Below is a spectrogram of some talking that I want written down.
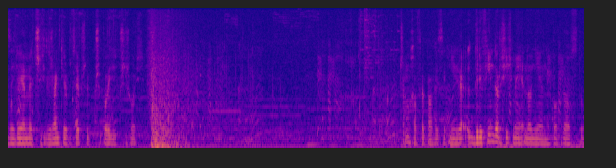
znajdujemy trzy filiżanki, żeby sobie przy, przypowiedzieć przyszłość. Czemu Hufflepuff jest taki... Gryffindor się śmieje? No nie, no po prostu.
